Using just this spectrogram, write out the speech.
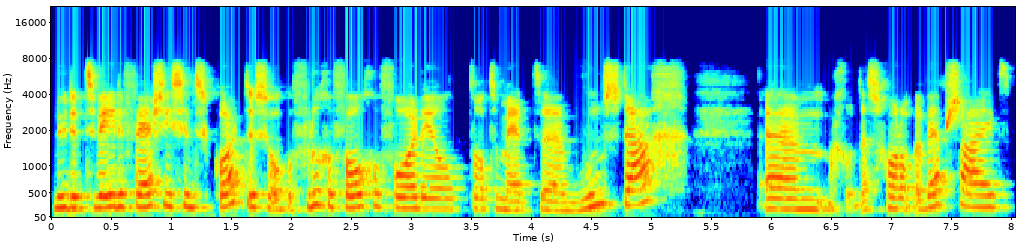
Nu de tweede versie sinds kort, dus ook een vroege vogelvoordeel tot en met uh, woensdag. Um, maar goed, dat is gewoon op mijn website.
